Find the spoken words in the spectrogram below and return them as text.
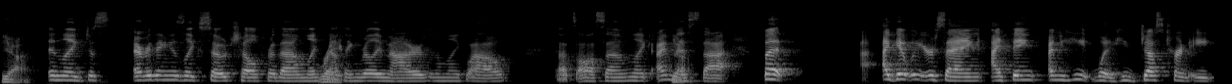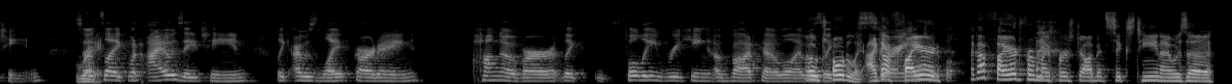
Yeah. And like just everything is like so chill for them. Like Right. nothing really matters. And I'm like, wow, that's awesome. Like I Yeah. miss that. But I- get what you're saying. I think, I mean, he, what, he's just turned 18. So Right. it's like when I was 18, like I was lifeguarding, hungover, like fully reeking of vodka while I Oh, was like, totally. I got staring into a fired. I got fired from my first job at 16. I was a,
